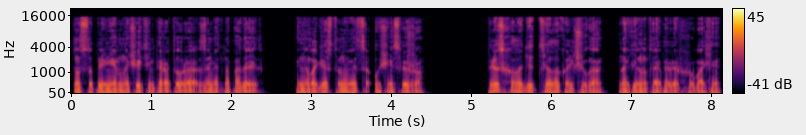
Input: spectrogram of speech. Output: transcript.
С наступлением ночи температура заметно падает, и на воде становится очень свежо. Плюс холодит тело кольчуга, накинутая поверх рубахи.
